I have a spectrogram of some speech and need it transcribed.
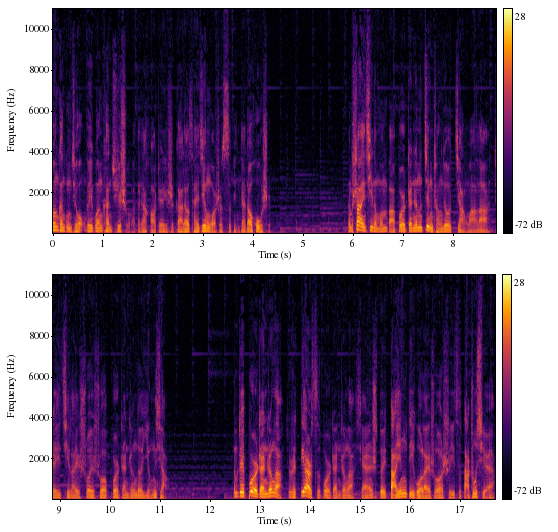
观看供求，微观看取舍。大家好，这里是尬聊财经，我是四品带刀护士。那么上一期呢，我们把布尔战争的进程就讲完了，这一期来说一说布尔战争的影响。那么这布尔战争啊，就是第二次布尔战争啊，显然是对大英帝国来说是一次大出血。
